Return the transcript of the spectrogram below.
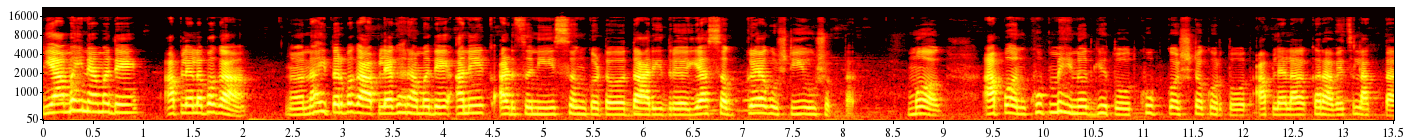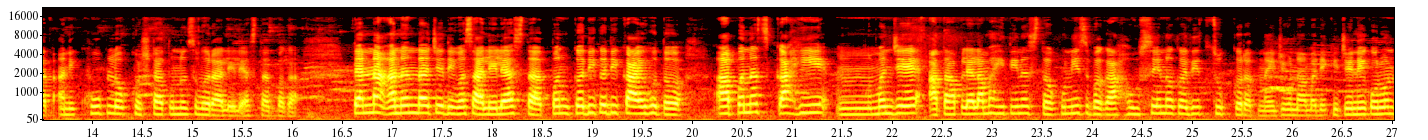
या महिन्यामध्ये आपल्याला बघा नाहीतर बघा आपल्या घरामध्ये अनेक अडचणी संकट दारिद्र्य या सगळ्या गोष्टी येऊ शकतात. मग आपण खूप मेहनत घेतो खूप कष्ट करतो आपल्याला करावेच लागतात आणि खूप लोक कष्टातूनच वर आलेले असतात बघा. त्यांना आनंदाचे दिवस आलेले असतात पण कधी कधी काय होतं आपणच काही म्हणजे आता आपल्याला माहिती नसतं कुणीच बघा हौसेनं कधीच चूक करत नाही जीवनामध्ये की जेणेकरून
